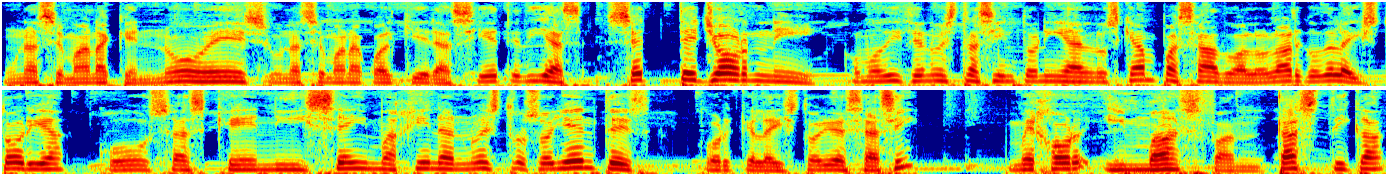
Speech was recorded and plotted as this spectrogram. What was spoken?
Una semana que no es una semana cualquiera, siete días, sette giorni, como dice nuestra sintonía, en los que han pasado a lo largo de la historia cosas que ni se imaginan nuestros oyentes, porque la historia es así, mejor y más fantástica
